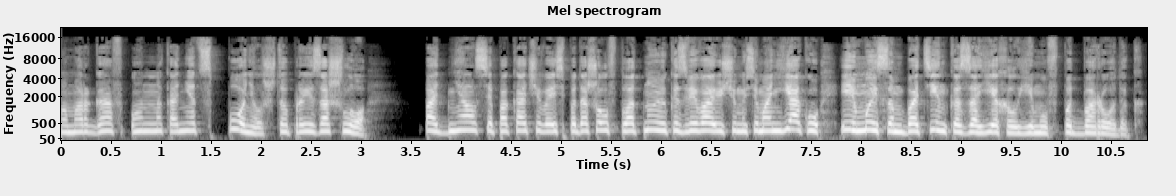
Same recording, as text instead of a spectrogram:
Поморгав, он наконец понял, что произошло поднялся, покачиваясь, подошел вплотную к извивающемуся маньяку и мысом ботинка заехал ему в подбородок.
